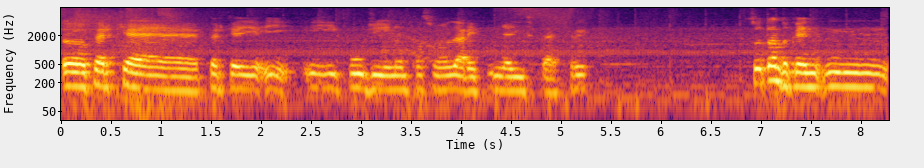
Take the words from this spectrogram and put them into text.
Uh, perché, perché i, i, i, pugili non possono dare i pugni agli spettri. Soltanto che mh, mm,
